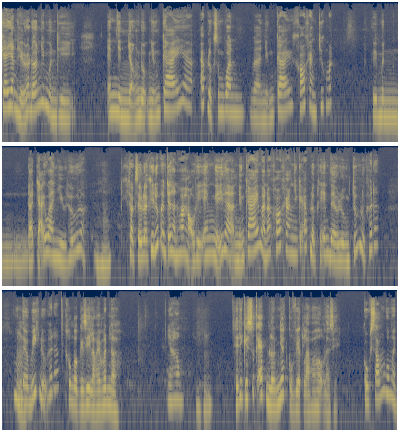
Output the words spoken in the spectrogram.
cái danh hiệu nó đến với mình thì em nhìn nhận được những cái áp lực xung quanh và những cái khó khăn trước mắt. Thì mình đã trải qua nhiều thứ rồi. Ừ hứ. thật sự là khi lúc em trở thành hoa hậu thì em nghĩ là những cái mà nó khó khăn những cái áp lực thì em đều lường trước được hết á. Em đều biết được hết á. Không có cái gì làm em bất ngờ. Dạ không. Ừ hứ. thế thì cái sức ép lớn nhất của việc là hoa hậu là gì? Cuộc sống của mình.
